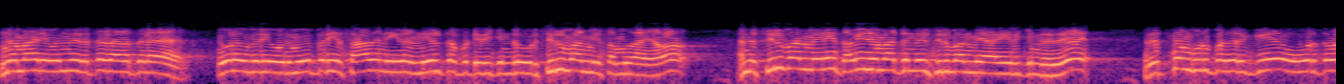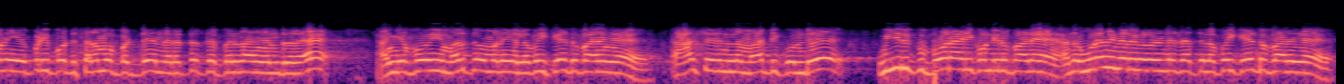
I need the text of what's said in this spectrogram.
இந்த மாதிரி வந்து இரத்த தானத்துல இவ்வளவு பெரிய ஒரு மிகப்பெரிய சாதனைகள் நிகழ்த்தப்பட்டிருக்கின்ற ஒரு சிறுபான்மை சமுதாயம் அந்த சிறுபான்மையிலையும் தவி சிறுபான்மையாக இருக்கின்றது. ரத்தம் கொடுப்பதற்கு ஒவ்வொருத்தவனையும் எப்படி போட்டு சிரமப்பட்டு அந்த ரத்தத்தை பெறுறாங்கன்றத அங்க போய் மருத்துவமனைகள்ல போய் கேட்டு பாருங்க. ஆக்சிடென்ட்ல மாட்டிக்கொண்டு உயிருக்கு போராடி கொண்டிருப்பானே. அந்த உறவினர்களுடைய போய் கேட்டு பாருங்க.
